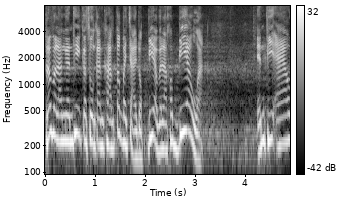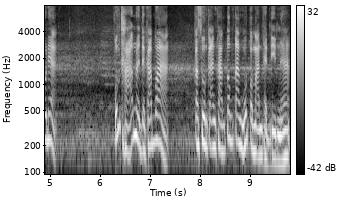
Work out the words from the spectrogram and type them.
แล้วเวลาเงินที่กระทรวงการคลังต้องไปจ่ายดอกเบี้ย เวลาเขาเบี้ยวอะ NPL เนี่ย ผมถามหน่อยแต่ครับว่ากระทรวงการคลังต้องตั้งงบประมาณแผ่นดินนะฮะ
